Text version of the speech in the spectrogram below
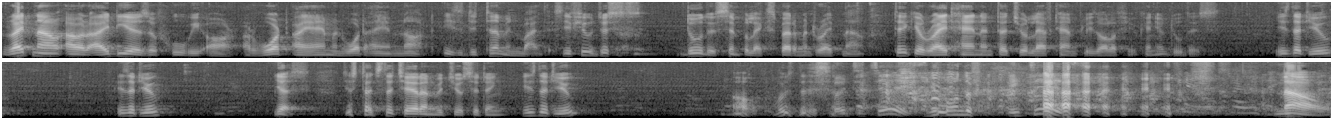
Right now, our ideas of who we are, or what I am and what I am not, is determined by this. If you just do this simple experiment right now, take your right hand and touch your left hand, please, all of you. Can you do this? Is that you? Is that you? Yes. Just touch the chair on which you're sitting. Is that you? Oh, who's this? But it is. You own the It is. Now,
